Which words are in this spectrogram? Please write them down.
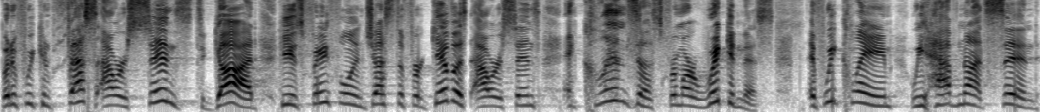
But if we confess our sins to God, He is faithful and just to forgive us our sins and cleanse us from our wickedness. If we claim we have not sinned,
